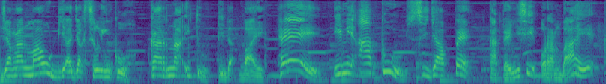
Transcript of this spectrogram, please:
Jangan mau diajak selingkuh karena itu tidak baik. Hei, ini aku si Jape. Katanya sih orang baik.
